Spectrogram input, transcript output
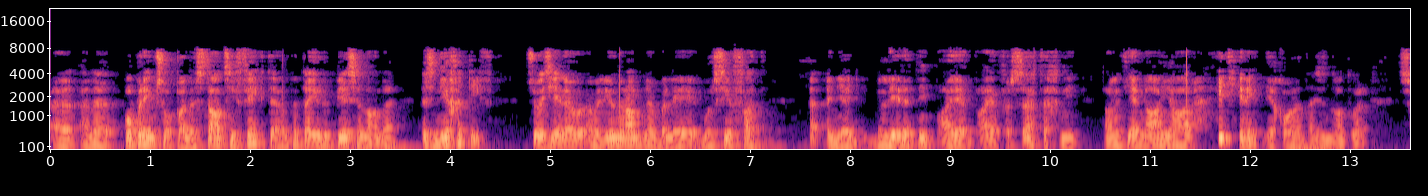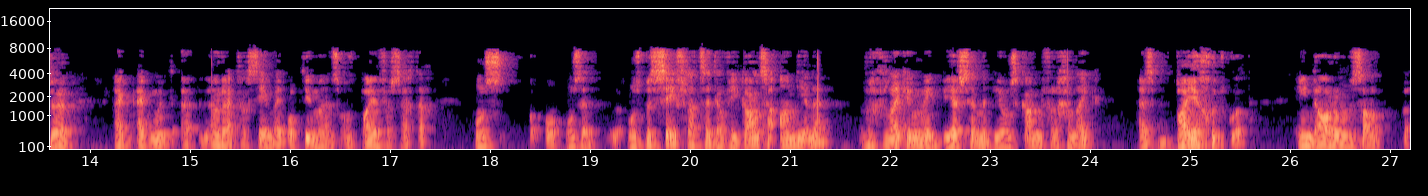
uh hulle opbrengs op hulle staatseffekte in party Europese lande is negatief. So as jy nou 'n miljoen rand nou belê oor see vat en jy beleer dit nie baie baie versigtig nie, dan het jy na jaar het jy net 900 000 rand oor. So ek ek moet uh, nou regtig sê by Optima is ons baie versigtig. Ons ons het ons besef dat Suid-Afrikaanse aandele in vergelyking met beurse met wie ons kan vergelyk is baie goedkoop en daarom sal uh,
